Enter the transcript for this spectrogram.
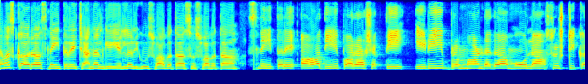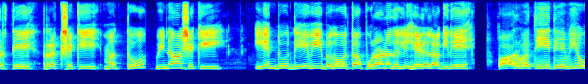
ನಮಸ್ಕಾರ ಸ್ನೇಹಿತರೆ ಚಾನಲ್ಗೆ ಎಲ್ಲರಿಗೂ ಸ್ವಾಗತ ಸುಸ್ವಾಗತ. ಸ್ನೇಹಿತರೆ ಆದಿ ಪರಾಶಕ್ತಿ ಇಡೀ ಬ್ರಹ್ಮಾಂಡದ ಮೂಲ ಸೃಷ್ಟಿಕರ್ತೆ ರಕ್ಷಕಿ ಮತ್ತು ವಿನಾಶಕಿ ಎಂದು ದೇವಿ ಭಗವತ ಪುರಾಣದಲ್ಲಿ ಹೇಳಲಾಗಿದೆ. ಪಾರ್ವತಿ ದೇವಿಯು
